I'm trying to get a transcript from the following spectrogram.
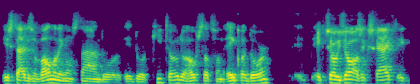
is tijdens een wandeling ontstaan door, door Quito, de hoofdstad van Ecuador. Ik, sowieso als ik schrijf, ik,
